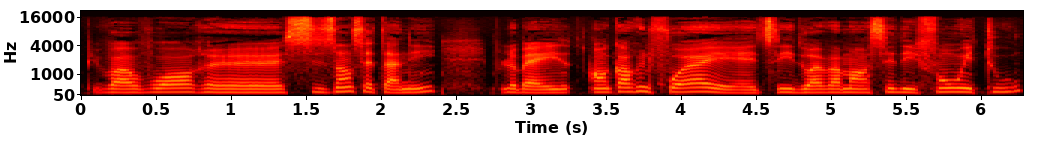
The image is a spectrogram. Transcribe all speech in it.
puis il va avoir six ans cette année. Puis là, ben, encore une fois, ils doivent amasser des fonds et tout.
